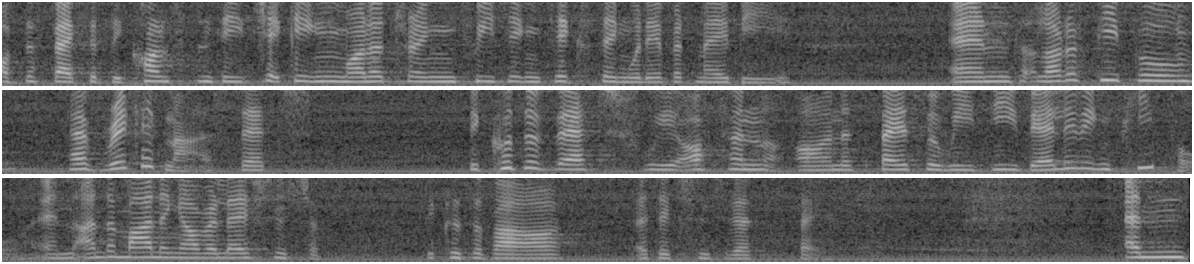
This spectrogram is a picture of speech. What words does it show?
of the fact that we're constantly checking, monitoring, tweeting, texting, whatever it may be. And a lot of people have recognized that because of that, we often are in a space where we're devaluing people and undermining our relationships because of our addiction to that space. And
